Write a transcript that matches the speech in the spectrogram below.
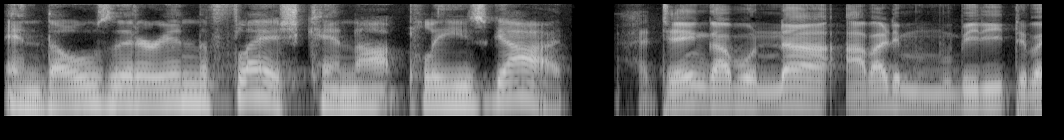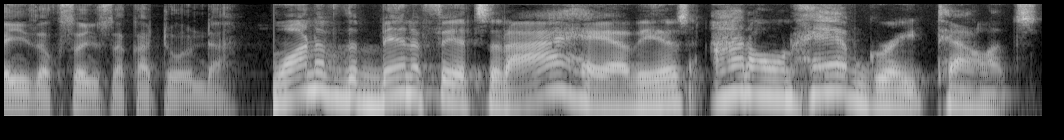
And those that are in the flesh cannot please God. ate nga bonna abali mu mubiri tebayinza kusanyusa katonda One of the benefits that I have is I don't have great talents.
